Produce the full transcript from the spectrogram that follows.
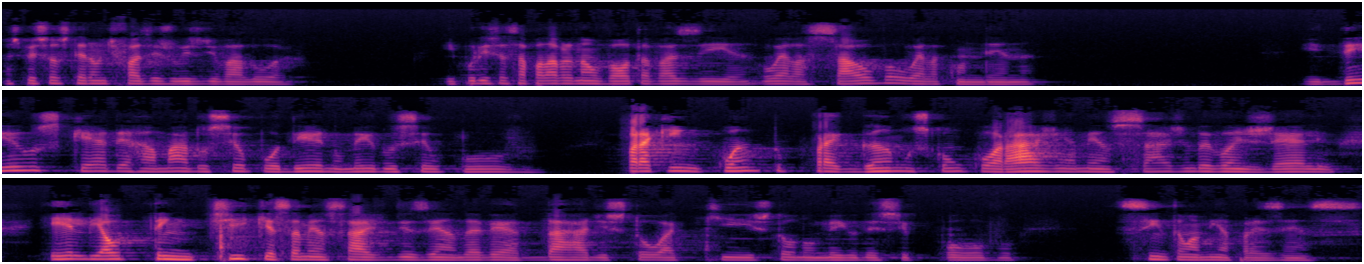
As pessoas terão de fazer juízo de valor. E por isso essa palavra não volta vazia. Ou ela salva ou ela condena. E Deus quer derramar do seu poder no meio do seu povo, para que enquanto pregamos com coragem a mensagem do Evangelho, Ele autentique essa mensagem, dizendo: é verdade, estou aqui, estou no meio desse povo, sintam a minha presença,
